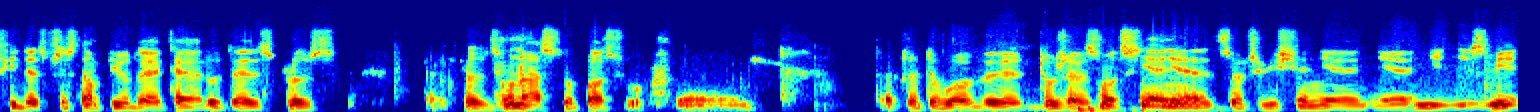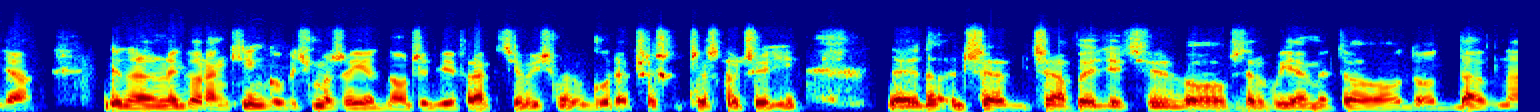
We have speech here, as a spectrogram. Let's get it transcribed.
Fidesz przystąpił do EKR-u, to jest plus, plus 12 posłów. Y, także to byłoby duże wzmocnienie, co oczywiście nie, nie, nie, nie zmienia generalnego rankingu. Być może jedną czy dwie frakcje byśmy w górę przeskoczyli. Y, no, trzeba, trzeba powiedzieć, bo obserwujemy to od dawna,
